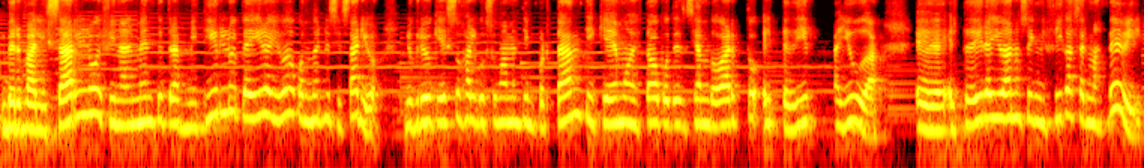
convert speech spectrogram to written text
verbalizarlo y finalmente transmitirlo y pedir ayuda cuando es necesario. Yo creo que eso es algo sumamente importante y que hemos estado potenciando harto, el pedir ayuda. Eh, el pedir ayuda no significa ser más débil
